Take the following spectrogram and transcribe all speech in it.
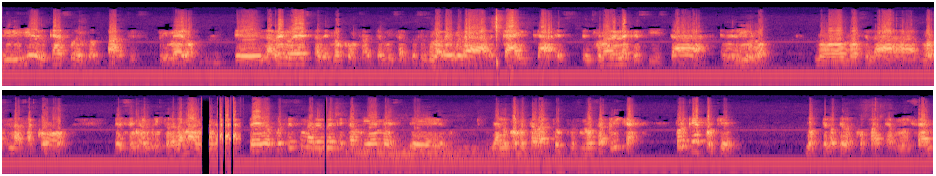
dividir el caso en dos partes. Primero, eh, la regla esta de no confraternizar, pues es una regla arcaica, es, una regla que sí está en el libro, no, no, se, la, no se la sacó el señor Brito de la Manga, pero pues es una regla que también, este, ya lo comentabas tú, pues no se aplica. ¿Por qué? Porque los peloteros confraternizan.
